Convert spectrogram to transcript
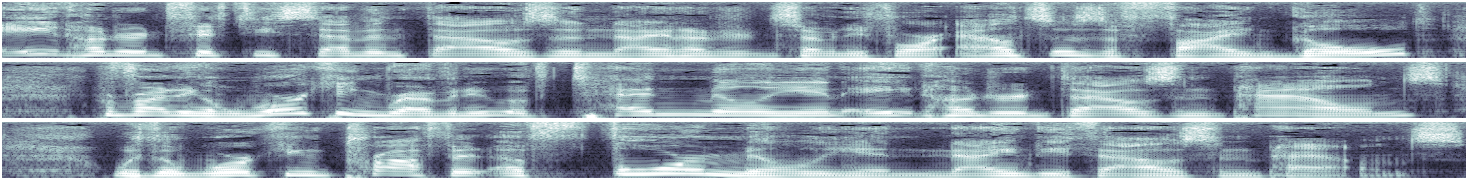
857,974 ounces of fine gold, providing a working revenue of 10,800,000 pounds with a working profit of 4,090,000 pounds.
